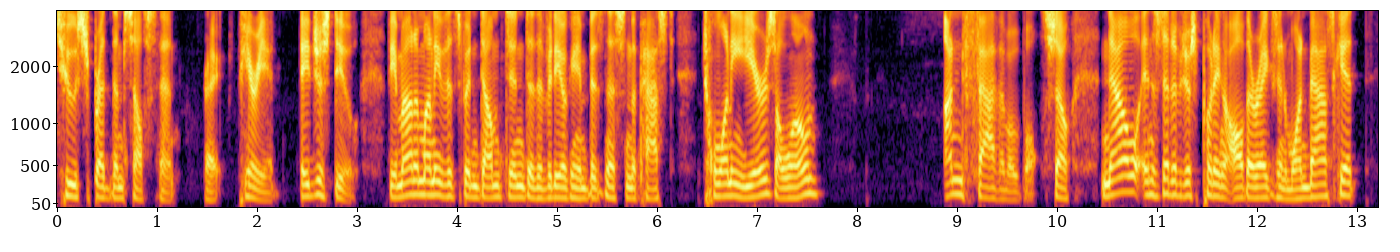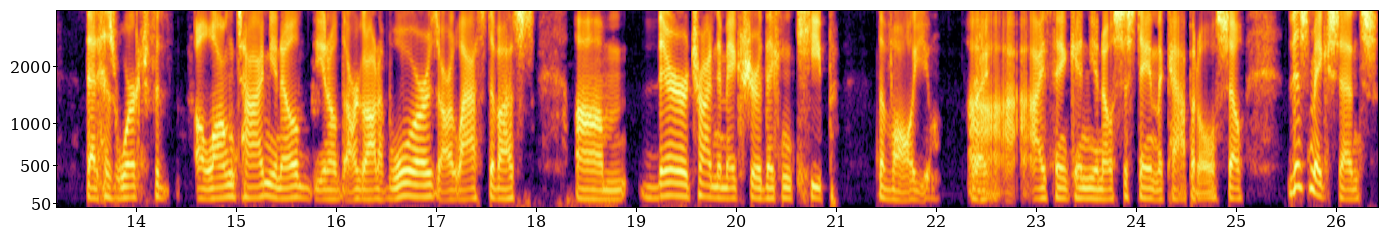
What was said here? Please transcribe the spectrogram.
to spread themselves thin. Right. Period. They just do. The amount of money that's been dumped into the video game business in the past 20 years alone, unfathomable. So now instead of just putting all their eggs in one basket that has worked for a long time, you know, you know, our God of Wars, our Last of Us, um, they're trying to make sure they can keep the volume. Right. Uh, I think, and you know, sustain the capital. So this makes sense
